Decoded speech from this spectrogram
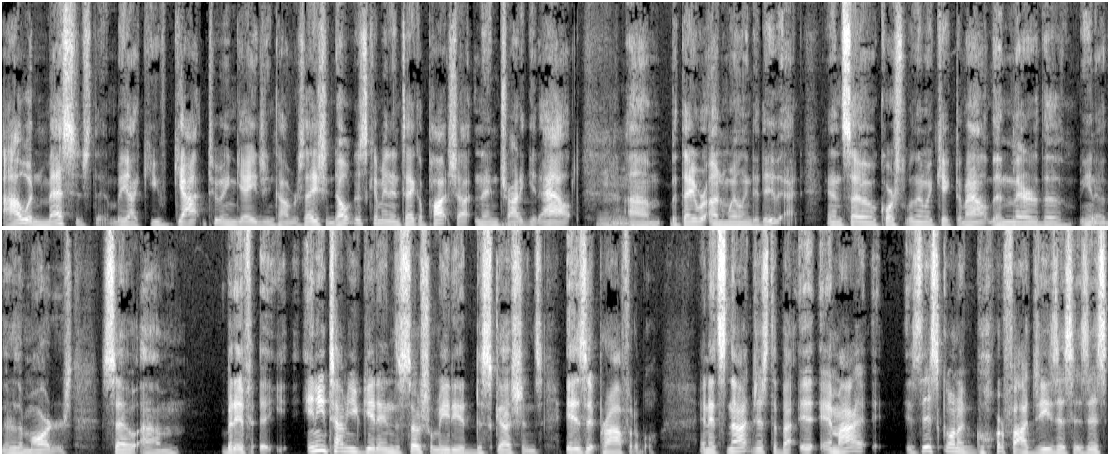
I would message them, be like, you've got to engage in conversation. Don't just come in and take a pot shot and then try to get out. Um, but they were unwilling to do that, and so of course, when then we kicked them out, then they're the you know they're the martyrs. So, um, but if anytime you get into social media discussions, is it profitable? And it's not just about am I is this going to glorify Jesus? Is this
